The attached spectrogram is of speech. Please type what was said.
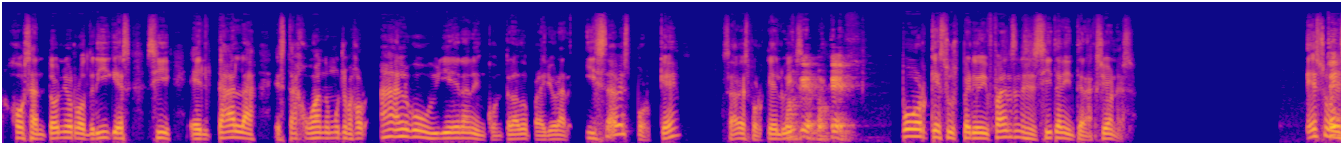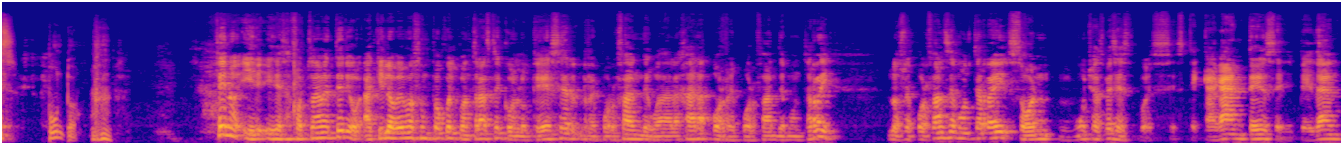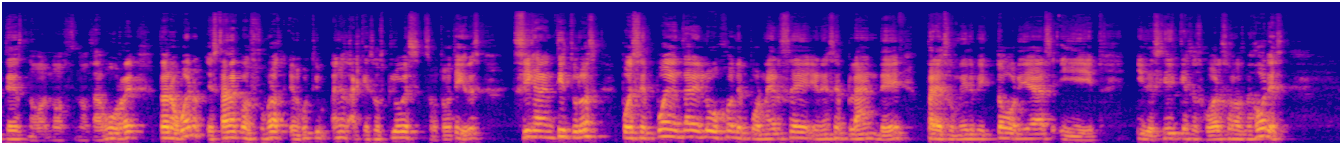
José Antonio Rodríguez si el Tala está jugando mucho mejor. Algo hubieran encontrado para llorar. ¿Y sabes por qué? ¿Sabes por qué, Luis? ¿Por qué? ¿Por qué? porque sus periodifans necesitan interacciones. Eso es, punto. Sí, y, desafortunadamente, digo, aquí lo vemos un poco el contraste con lo que es ser report fan de Guadalajara o report fan de Monterrey. Los report fans de Monterrey son muchas veces, pues, este, cagantes, eh, pedantes, no, nos, nos aburre, pero bueno, están acostumbrados en los últimos años a que sus clubes, sobre todo Tigres, sigan en títulos, pues se pueden dar el lujo de ponerse en ese plan de presumir victorias y, y decir que esos jugadores son los mejores.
